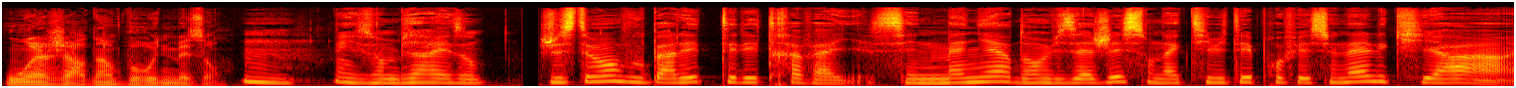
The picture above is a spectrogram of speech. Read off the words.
ou un jardin pour une maison. Hmm, ils ont bien raison. Justement, vous parlez de télétravail. C'est une manière d'envisager son activité professionnelle qui a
